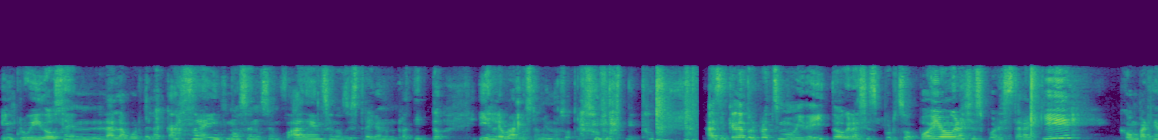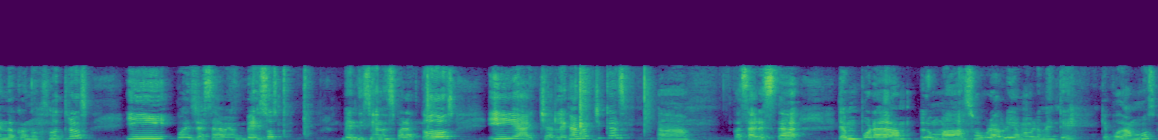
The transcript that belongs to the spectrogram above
incluidos en la labor de la casa y no se nos enfaden, se nos distraigan un ratito y elevarlos también nosotras un ratito. Así que les el próximo videito. Gracias por su apoyo, gracias por estar aquí compartiendo con nosotros. Y pues ya saben, besos, bendiciones para todos y a echarle ganas, chicas, a pasar esta temporada lo más favorable y amablemente que podamos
